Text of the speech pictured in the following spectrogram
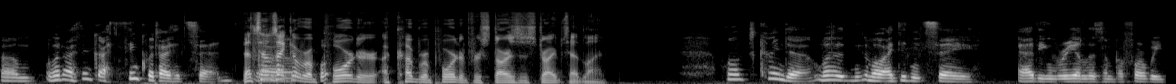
Um, what I think, I think what I had said. That sounds like uh, a reporter, a cub reporter for Stars and Stripes headline. Well, it's kind of well. No, I didn't say adding realism before we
